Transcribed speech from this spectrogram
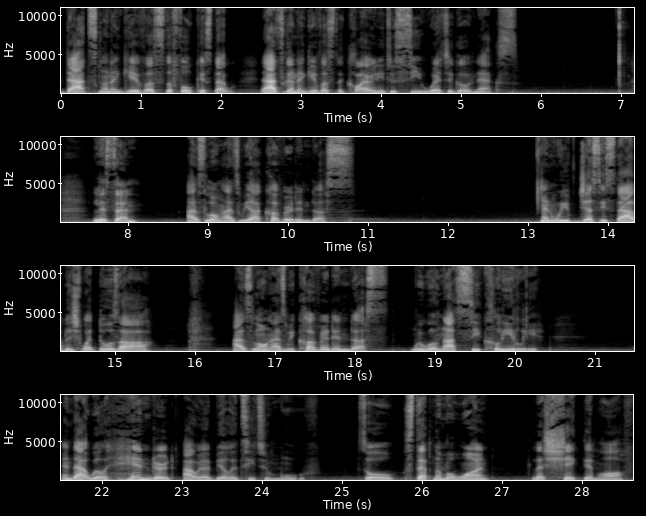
That's going to give us the focus that that's going to give us the clarity to see where to go next. Listen, as long as we are covered in dust, and we've just established what those are, as long as we covered in dust, we will not see clearly. And that will hinder our ability to move. So, step number one, let's shake them off.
